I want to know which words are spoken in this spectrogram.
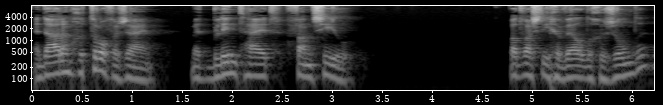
en daarom getroffen zijn met blindheid van ziel. Wat was die geweldige zonde?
